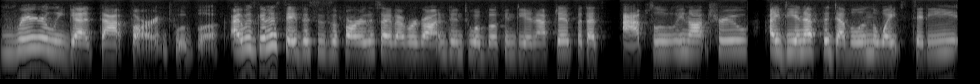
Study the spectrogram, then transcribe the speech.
rarely get that far into a book. I was going to say this is the farthest I've ever gotten into a book and DNF'd it, but that's absolutely not true. I DNF'd The Devil in the White City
